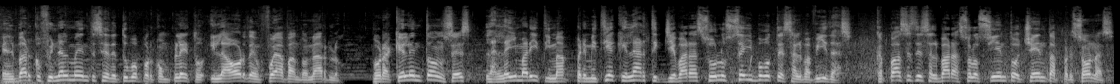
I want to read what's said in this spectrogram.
El barco finalmente se detuvo por completo y la orden fue abandonarlo. Por aquel entonces, la ley marítima permitía que el Arctic llevara solo seis botes salvavidas, capaces de salvar a solo 180 personas.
